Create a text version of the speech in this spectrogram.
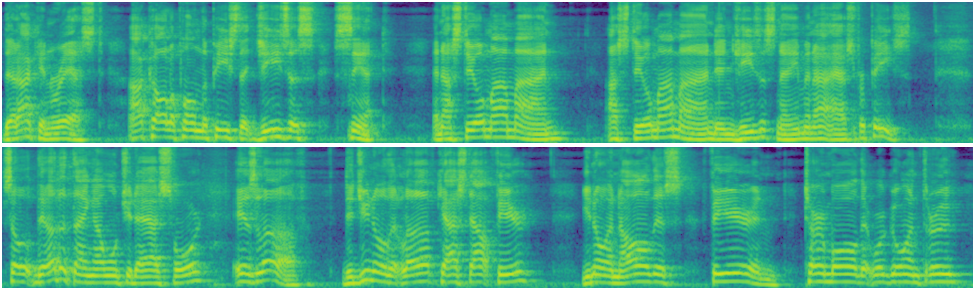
that I can rest. I call upon the peace that Jesus sent, and I still my mind. I still my mind in Jesus' name, and I ask for peace. So the other thing I want you to ask for is love. Did you know that love casts out fear? You know, in all this fear and turmoil that we're going through,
